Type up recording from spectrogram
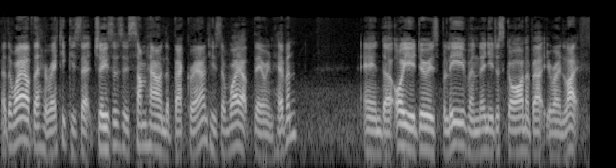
Uh, the way of the heretic is that Jesus is somehow in the background, he's way up there in heaven, and uh, all you do is believe and then you just go on about your own life.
